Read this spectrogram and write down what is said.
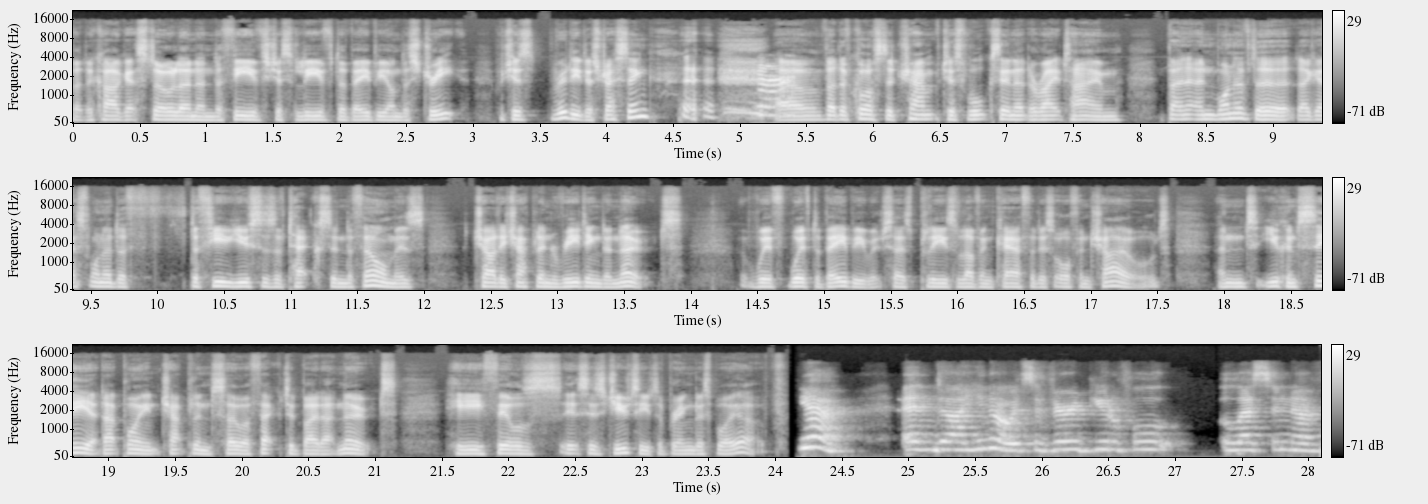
But the car gets stolen, and the thieves just leave the baby on the street which is really distressing. um, but of course, the tramp just walks in at the right time. But and one of the, I guess, one of the the few uses of text in the film is Charlie Chaplin reading the note with with the baby, which says, "Please love and care for this orphan child." And you can see at that point Chaplin so affected by that note, he feels it's his duty to bring this boy up. Yeah, and uh, you know, it's a very beautiful lesson of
